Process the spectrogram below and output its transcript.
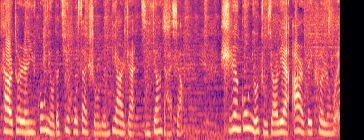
凯尔特人与公牛的季后赛首轮第二战即将打响。时任公牛主教练阿尔贝克认为，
